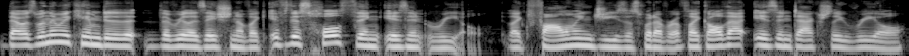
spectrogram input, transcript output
that was when then we came to the, the realization of like, if this whole thing isn't real, like following Jesus, whatever, if like all that isn't actually real,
